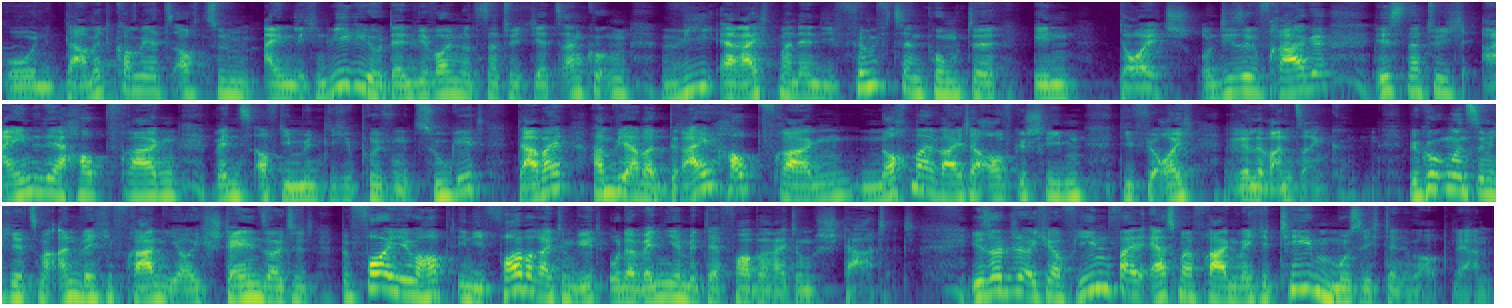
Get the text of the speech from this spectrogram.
Und damit kommen wir jetzt auch zum eigentlichen Video, denn wir wollen uns natürlich jetzt angucken, wie erreicht man denn die 15 Punkte in Deutsch? Und diese Frage ist natürlich eine der Hauptfragen, wenn es auf die mündliche Prüfung zugeht. Dabei haben wir aber drei Hauptfragen nochmal weiter aufgeschrieben, die für euch relevant sein könnten. Wir gucken uns nämlich jetzt mal an, welche Fragen ihr euch stellen solltet, bevor ihr überhaupt in die Vorbereitung geht oder wenn ihr mit der Vorbereitung startet. Ihr solltet euch auf jeden Fall erstmal fragen, welche Themen muss ich denn überhaupt lernen?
